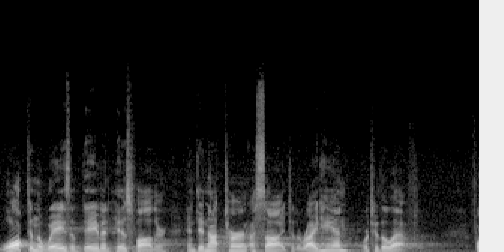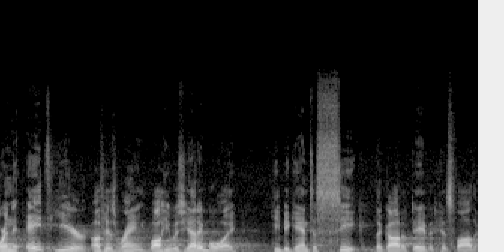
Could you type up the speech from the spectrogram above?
walked in the ways of David, his father, and did not turn aside to the right hand or to the left. For in the eighth year of his reign, while he was yet a boy, he began to seek the God of David, his father.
